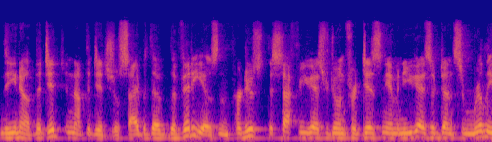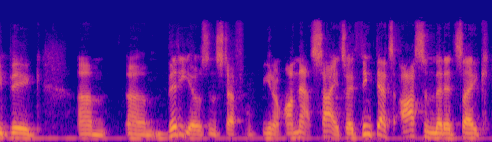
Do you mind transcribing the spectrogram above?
the, you know, the not the digital side, but the, the videos and produce the stuff you guys are doing for Disney. I mean, you guys have done some really big um, um, videos and stuff, you know, on that side. So I think that's awesome that it's like,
